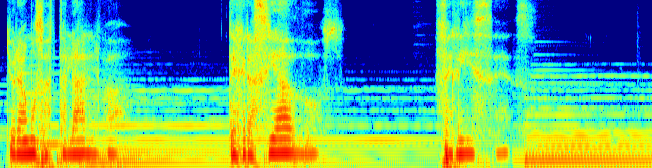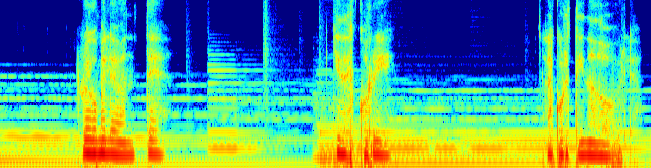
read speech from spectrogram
Lloramos hasta el alba, desgraciados, felices. Luego me levanté y descorrí la cortina doble.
